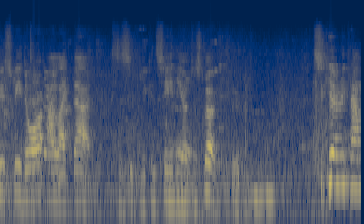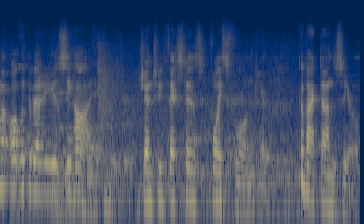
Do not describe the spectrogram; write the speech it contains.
Two-speed door, I like that. You can see the Otis look. Security camera, oh look about it, you see high. Gen 2 fixed his voice flowing here. Go back down to zero.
